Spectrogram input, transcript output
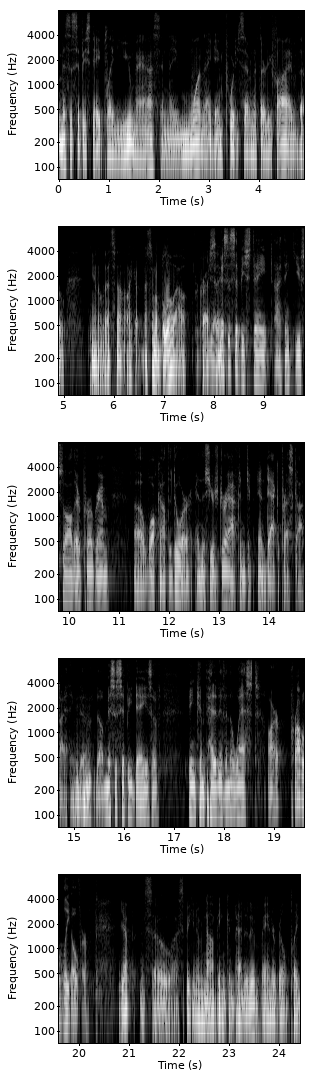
Mississippi State played UMass and they won that game 47 to 35, though, you know, that's not like a that's not a blowout for Christ's Yeah, sake. Mississippi State. I think you saw their program uh, walk out the door in this year's draft, and, and Dak Prescott. I think Mm-hmm. the, the Mississippi days of being competitive in the West are probably over. Yep. And so, uh, speaking of not being competitive, Vanderbilt played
